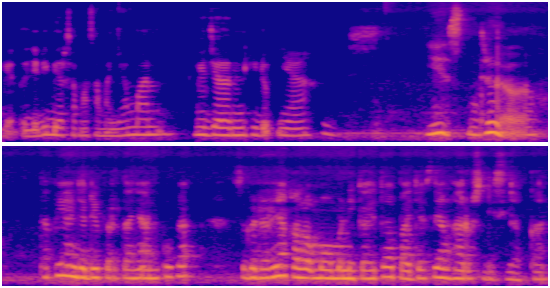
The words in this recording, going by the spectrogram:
gitu. Jadi biar sama-sama nyaman ngejalanin hidupnya. yes true Gitu. Tapi yang jadi pertanyaanku kak, sebenarnya kalau mau menikah itu apa aja sih yang harus disiapkan?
